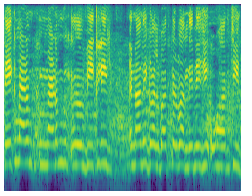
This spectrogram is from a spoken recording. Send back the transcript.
ਤੇ ਇੱਕ ਮੈਡਮ ਮੈਡਮ ਵੀਕਲੀ ਇਹਨਾਂ ਦੀ ਗੱਲਬਾਤ ਕਰਵਾਉਂਦੇ ਨੇ ਜੀ ਉਹ ਹਰ ਚੀਜ਼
